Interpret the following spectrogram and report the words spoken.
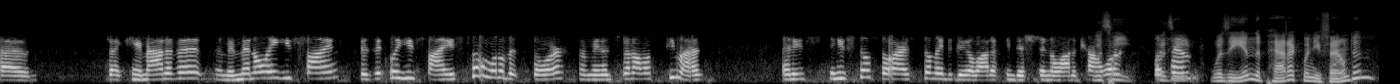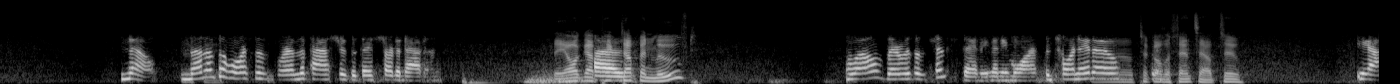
uh, that came out of it. I mean, mentally he's fine. Physically he's fine. He's still a little bit sore. I mean, it's been almost two months, and he's he's still sore. I still need to do a lot of conditioning, a lot of trial Was work he with was him. he was he in the paddock when you found him? No, none of the horses were in the pasture that they started out in. They all got Uh, picked up and moved. Well, there wasn't a fence standing anymore. The tornado Oh, took all the fence out too. Yeah,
